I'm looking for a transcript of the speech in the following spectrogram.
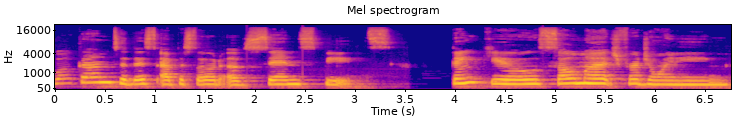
Welcome to this episode of Sin Speaks. Thank you so much for joining.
